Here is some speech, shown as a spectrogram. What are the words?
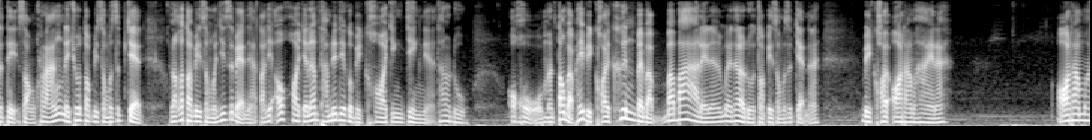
ถิติ 2 ครั้งในช่วงตอนปี 2017 แล้วก็ตอนปี 2021 เนี่ยตอนที่เอาคอยจะเริ่มทำได้ดีกว่าบิตคอยจริงๆเนี่ยถ้าเราดูโอ้โห มันต้องแบบให้บิตคอยขึ้นไปแบบบ้าๆเลยนะเมื่อถ้าเราดูตอนปี 2017 นะบิตคอยออทำไฮนะออทำไฮ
